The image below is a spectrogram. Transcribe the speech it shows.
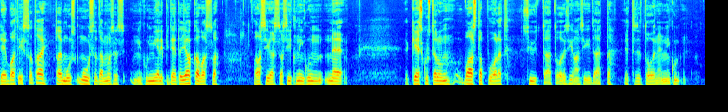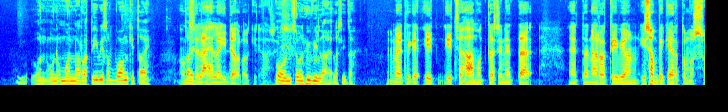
debatissa tai, tai muussa tämmöisessä niin kuin mielipiteitä jakavassa asiassa sit niin kuin ne keskustelun vastapuolet syyttää toisiaan siitä, että, että se toinen niin kuin on, on oman narratiivinsa vanki tai, Onko tai, se lähellä ideologiaa? Siis? On, se on hyvin lähellä sitä. Mä itse hahmottaisin, että, että narratiivi on isompi kertomus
